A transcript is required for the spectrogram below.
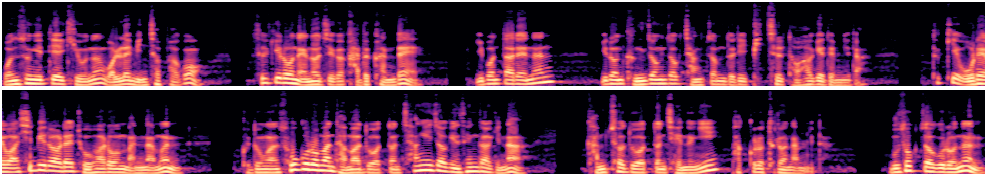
원숭이띠의 기운은 원래 민첩하고 슬기로운 에너지가 가득한데 이번 달에는 이런 긍정적 장점들이 빛을 더하게 됩니다. 특히 올해와 11월의 조화로운 만남은 그동안 속으로만 담아두었던 창의적인 생각이나 감춰두었던 재능이 밖으로 드러납니다. 무속적으로는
